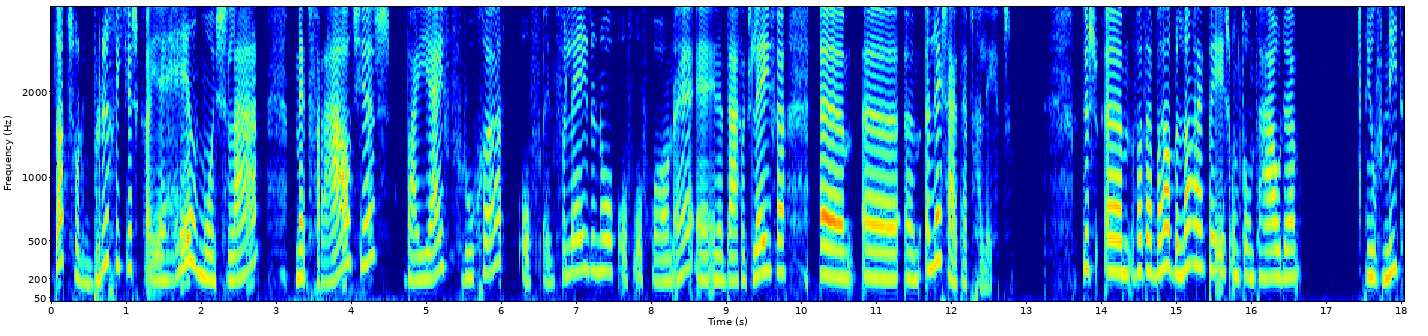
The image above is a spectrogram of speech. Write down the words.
Dat soort bruggetjes kan je heel mooi slaan met verhaaltjes waar jij vroeger of in het verleden nog, of, of gewoon hè, in het dagelijks leven, um, uh, um, een les uit hebt geleerd. Dus um, wat daar wel belangrijk bij is om te onthouden, je hoeft niet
